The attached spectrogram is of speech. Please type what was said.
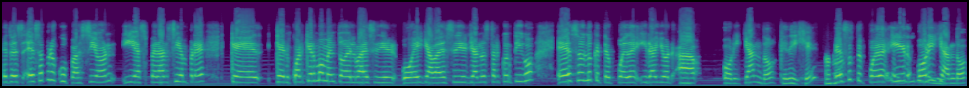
Entonces, esa preocupación y esperar siempre que, que en cualquier momento él va a decidir o ella va a decidir ya no estar contigo, eso es lo que te puede ir a, a orillando, que dije, eso te puede ir orillando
